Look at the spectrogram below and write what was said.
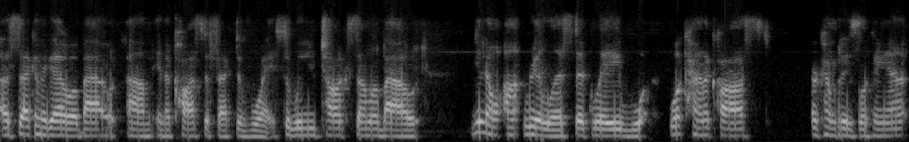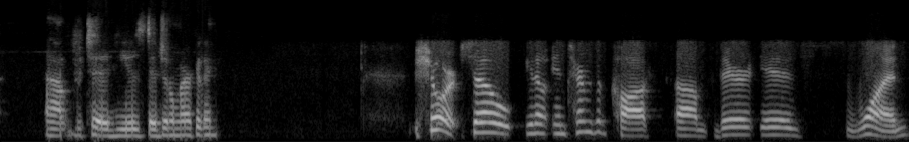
a second ago about um, in a cost-effective way. So will you talk some about, you know, uh, realistically, what, what kind of cost are companies looking at uh, to use digital marketing? Sure. So, you know, in terms of cost, um, there is one,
